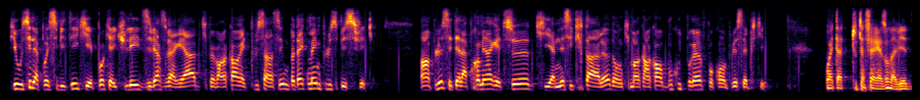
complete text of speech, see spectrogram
puis aussi la possibilité qu'il n'y ait pas calculé diverses variables qui peuvent encore être plus sensibles ou peut-être même plus spécifiques. En plus, c'était la première étude qui amenait ces critères-là, donc il manque encore beaucoup de preuves pour qu'on puisse l'appliquer. Oui, tu as tout à fait raison, David.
